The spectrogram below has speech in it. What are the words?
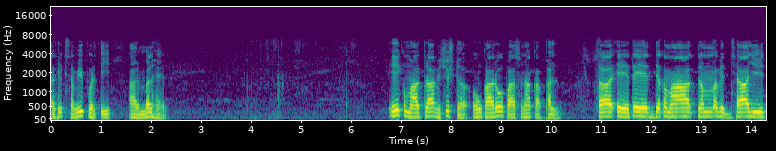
अधिक समीपवर्ती आलंबन है। एक मात्रा विशिष्ट ओंकारोपासना का फल। स अभिध्यायीत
